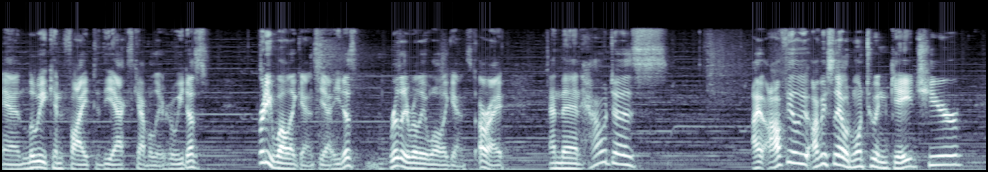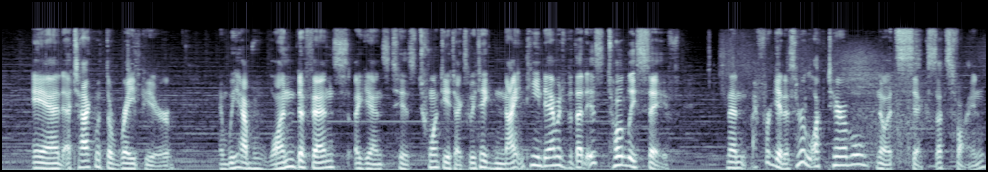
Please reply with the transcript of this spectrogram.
And Louis can fight the Axe Cavalier, who he does pretty well against. Yeah, he does really, really well against. All right. And then how does... I obviously I would want to engage here and attack with the Rapier and we have one defense against his 20 attacks. We take 19 damage, but that is totally safe. And then, I forget, is her luck terrible? No, it's 6. That's fine.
